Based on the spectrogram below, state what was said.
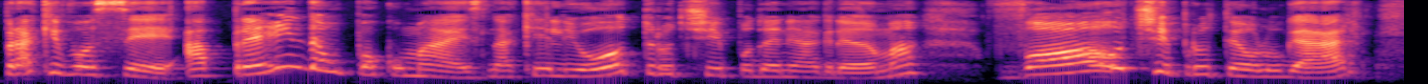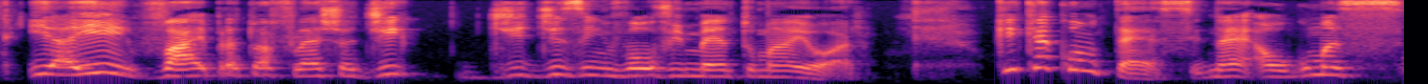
para que você aprenda um pouco mais naquele outro tipo do enneagrama, volte para o teu lugar e aí vai para tua flecha de, de desenvolvimento maior. O que que acontece, né? Algumas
